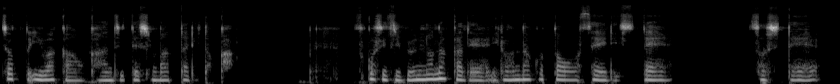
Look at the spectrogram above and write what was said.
ちょっと違和感を感じてしまったりとか、少し自分の中でいろんなことを整理して、そして、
